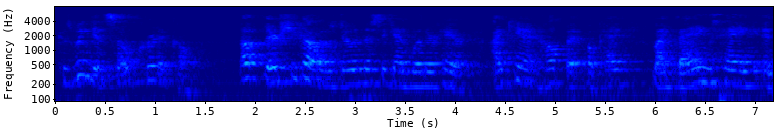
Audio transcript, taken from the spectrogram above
Because we can get so critical. Oh, there she goes, doing this again with her hair. I can't help it, okay? My bangs hang and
